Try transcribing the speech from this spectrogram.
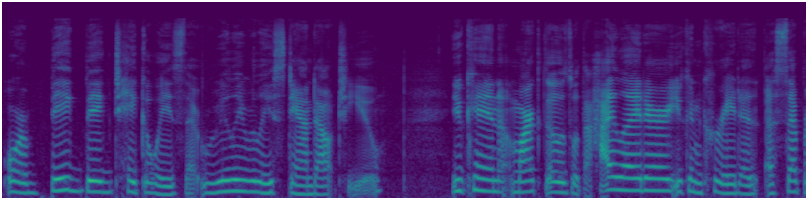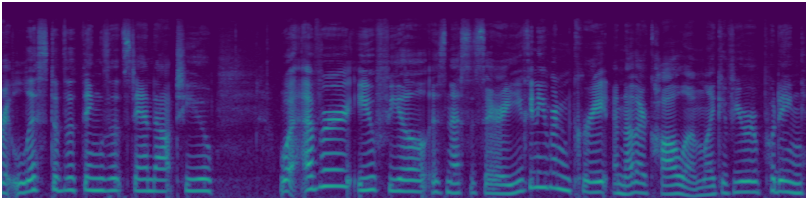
or big, big takeaways that really, really stand out to you. You can mark those with a highlighter. You can create a, a separate list of the things that stand out to you whatever you feel is necessary. You can even create another column. Like if you were putting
